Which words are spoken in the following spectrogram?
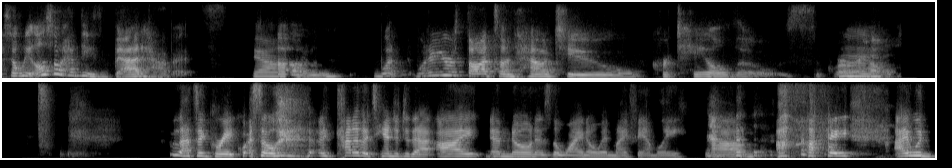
so we also have these bad habits. Yeah. Um, what what are your thoughts on how to curtail those for our Mm. health? That's a great question. So, kind of a tangent to that, I am known as the wino in my family. Um, I, I would,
